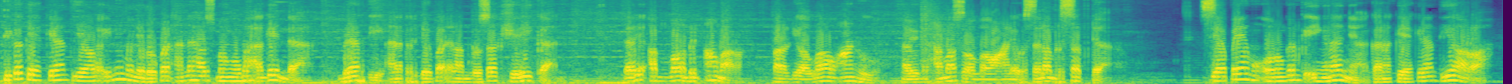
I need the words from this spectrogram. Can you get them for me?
Ketika keyakinan tiara ini menyebabkan Anda harus mengubah agenda, berarti Anda terjebak dalam dosa kesyirikan. Dari Abdullah bin Amr radhiyallahu anhu, Nabi Muhammad SAW bersabda, Siapa yang mengurungkan keinginannya karena keyakinan tiara,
